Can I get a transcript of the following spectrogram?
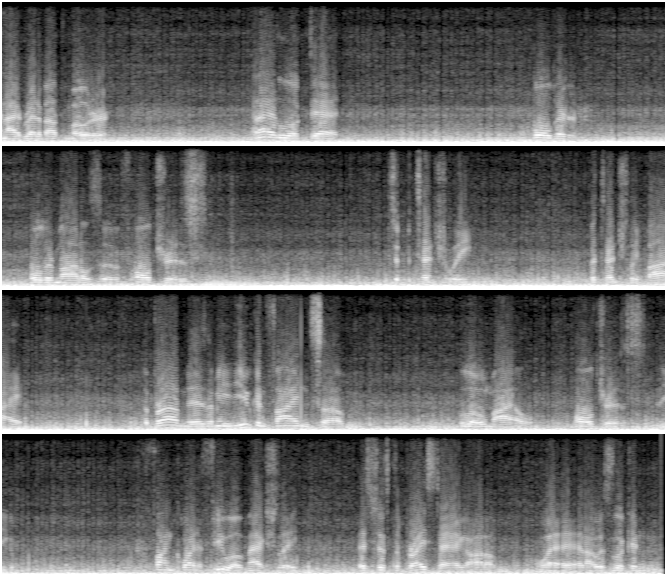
and I read about the motor, and I had looked at older older models of Ultras to potentially potentially buy. The problem is, I mean, you can find some low mile Ultras. You can find quite a few of them actually. It's just the price tag on them. When I was looking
